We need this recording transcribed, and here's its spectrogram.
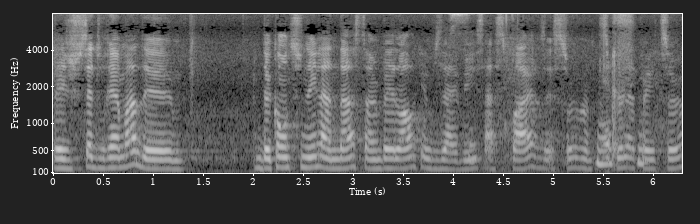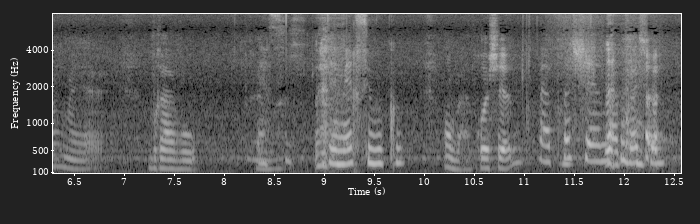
ben, je vous souhaite vraiment de, de continuer là-dedans. C'est un bel art que vous avez. Ça se perd, c'est sûr, un petit peu la peinture, mais bravo. Vraiment. Merci. Et merci beaucoup. Bon, ben à la prochaine. À la prochaine. À la prochaine.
